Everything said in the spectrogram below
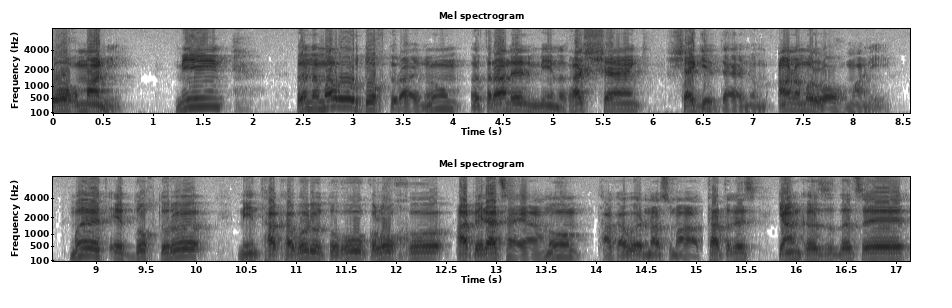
լողմանի մին ընմավոր դոկտորայնում ըտրանել մին ղաշանք շագիրդայնում անմը լողմանի մըտ այդ դոկտորը մին թակավորը տողու գլոխը օպերացիայանում թակավորն ասում է թատղես կյանքը զդացեր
